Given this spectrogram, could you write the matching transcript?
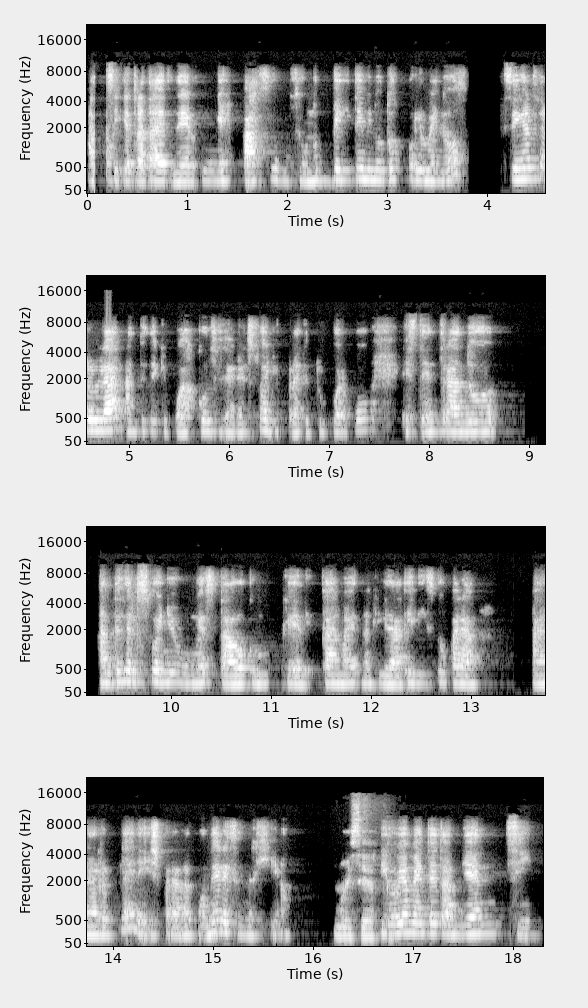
Así que trata de tener un espacio, no sé, unos 20 minutos por lo menos, sin el celular antes de que puedas conciliar el sueño, para que tu cuerpo esté entrando antes del sueño en un estado como que de calma, de tranquilidad y listo para, para replenish, para reponer esa energía. Muy cierto. Y obviamente también, sí,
